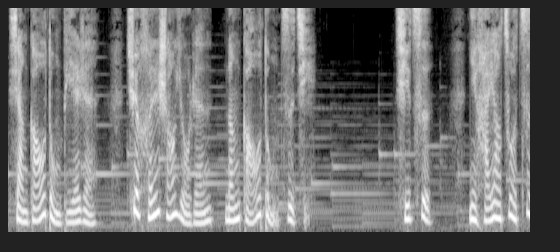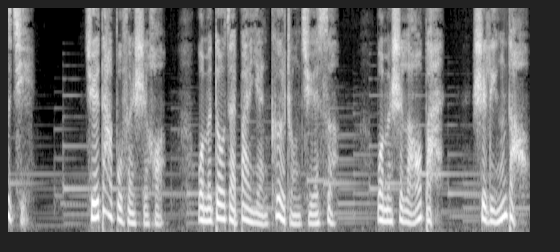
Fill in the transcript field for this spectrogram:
想搞懂别人，却很少有人能搞懂自己。其次，你还要做自己。绝大部分时候，我们都在扮演各种角色。我们是老板，是领导，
